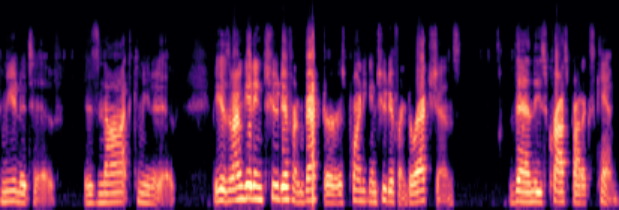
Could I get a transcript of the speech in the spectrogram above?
Commutative is not commutative. Because if I'm getting two different vectors pointing in two different directions, then these cross products can't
